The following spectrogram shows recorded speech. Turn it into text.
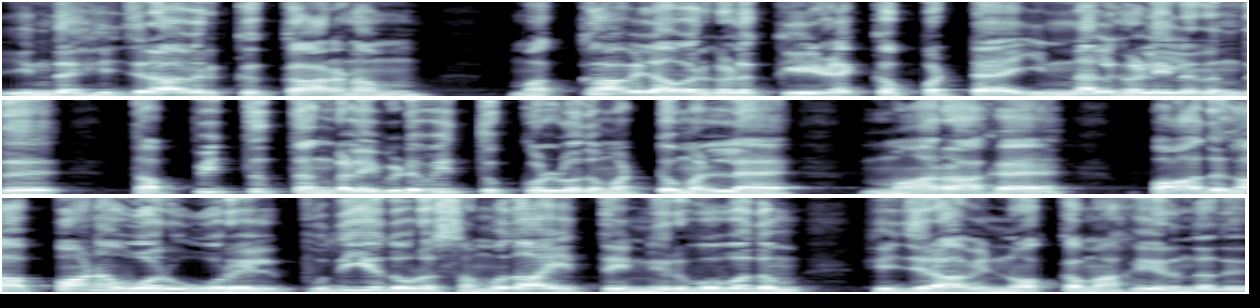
இந்த ஹிஜ்ராவிற்கு காரணம் மக்காவில் அவர்களுக்கு இழைக்கப்பட்ட இன்னல்களிலிருந்து தப்பித்து தங்களை விடுவித்துக் கொள்வது மட்டுமல்ல மாறாக பாதுகாப்பான ஓர் ஊரில் புதியதொரு சமுதாயத்தை நிறுவுவதும் ஹிஜ்ராவின் நோக்கமாக இருந்தது.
